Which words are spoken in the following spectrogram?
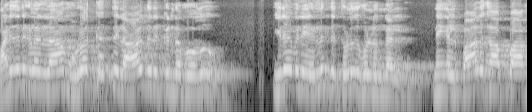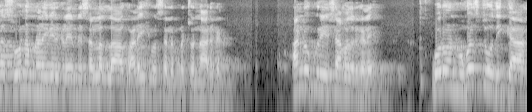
மனிதர்களெல்லாம் உறக்கத்தில் ஆழ்ந்திருக்கின்ற போது இரவிலே எழுந்து தொழுது கொள்ளுங்கள் நீங்கள் பாதுகாப்பாக சூனம் நுழைவீர்கள் என்று சல்லல்லாஹு அலஹி வசலம்னு சொன்னார்கள். அன்புக்குரிய சகோதரர்களே ஒருவன் முகஸ்தூதிக்காக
